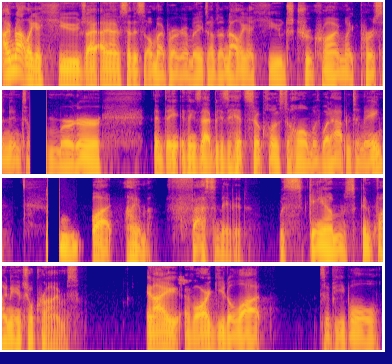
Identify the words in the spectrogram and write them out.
I'm not like a huge. I, I've said this on my program many times. I'm not like a huge true crime like person into murder and th- things like that because it hits so close to home with what happened to me. Mm-hmm. But I am fascinated with scams and financial crimes, and I have argued a lot to people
